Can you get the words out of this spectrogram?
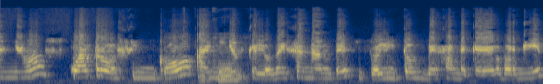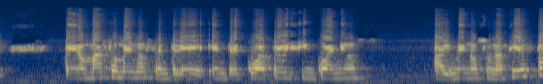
años, cuatro o cinco. Okay. Hay niños que lo dejan antes y solitos dejan de querer dormir, pero más o menos entre, entre cuatro y cinco años al menos una siesta.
